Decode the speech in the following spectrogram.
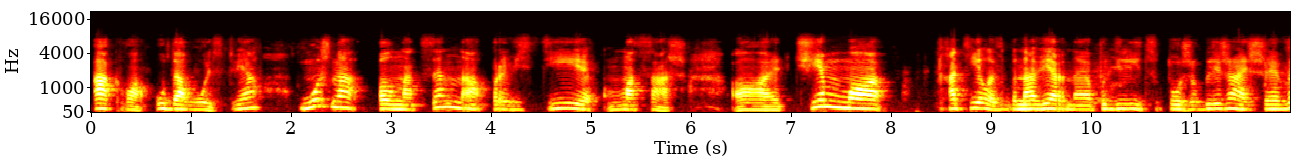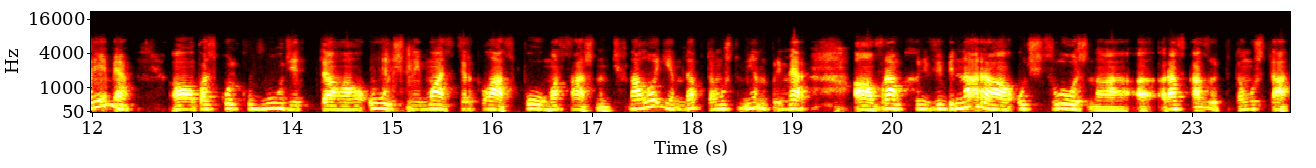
аква удовольствия можно полноценно провести массаж. А, чем а, хотелось бы, наверное, поделиться тоже в ближайшее время – а, поскольку будет очный мастер-класс по массажным технологиям, да, потому что мне, например, а, в рамках вебинара очень сложно рассказывать, потому что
